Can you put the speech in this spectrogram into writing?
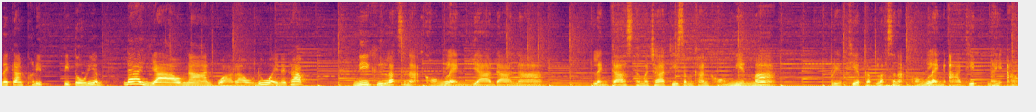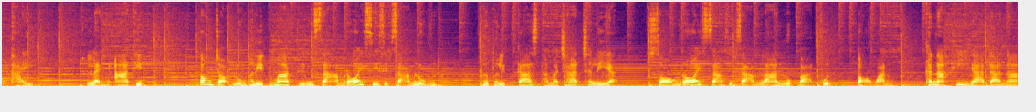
ในการผลิตปิโตรเลียมได้ยาวนานกว่าเราด้วยนะครับ นี่คือลักษณะของแหล่งยาดานา แหล่งก๊าซธรรมชาติที่สำคัญของเมียนมาเปรียบเทียบกับลักษณะของแหล่งอาทิตย์ในอ่าวไทย แหล่งอาทิตย์ ต้องเจาะหลุมผลิตมากถึง 343 หลุม เพื่อผลิตก๊าซธรรมชาติเฉลี่ย 233 ล้านลูกบาทฟุตต่อวัน ขณะที่ยาดานา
